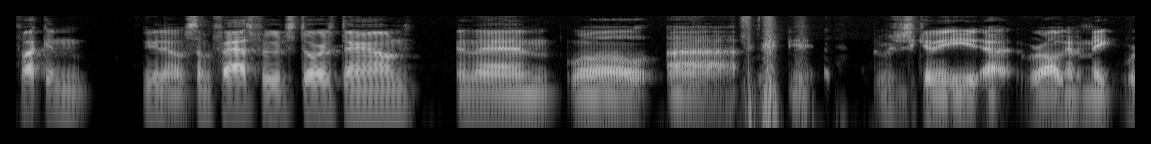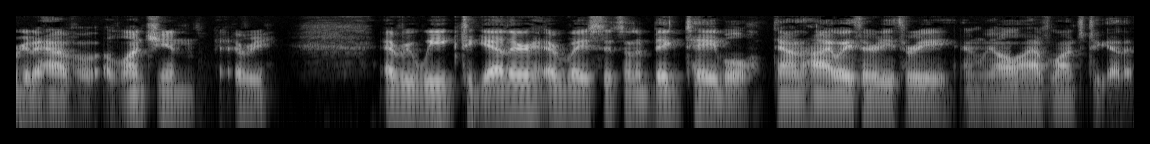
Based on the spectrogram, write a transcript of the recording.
fucking, you know, some fast food stores down, and then well, uh, we're just gonna eat. Uh, we're all gonna make. We're gonna have a, a luncheon every every week together. Everybody sits on a big table down Highway 33, and we all have lunch together.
